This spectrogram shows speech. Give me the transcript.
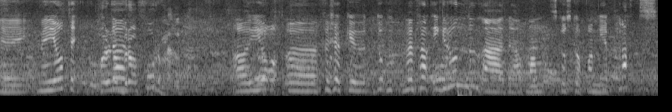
Eh, men jag Har du någon bra formel? Ja, jag eh, försöker då- Men i grunden är det att man ska skapa mer plats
